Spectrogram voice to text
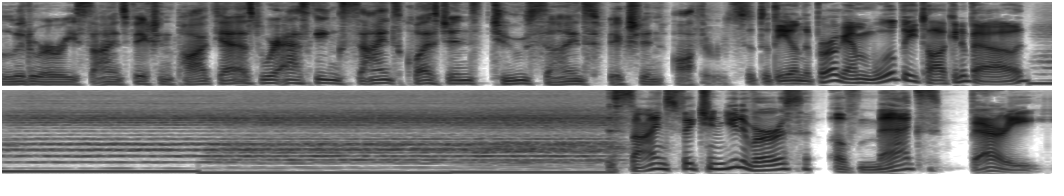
literary science fiction podcast. We're asking science questions to science fiction authors. So today on the program, we'll be talking about the science fiction universe of Max Barry.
